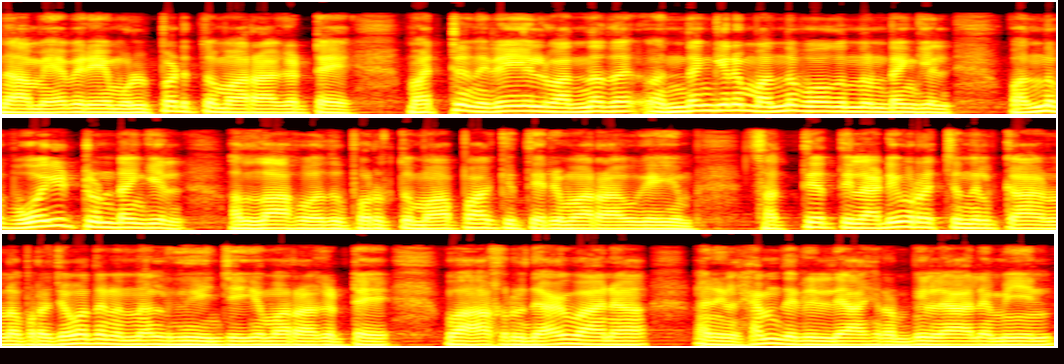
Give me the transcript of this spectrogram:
നാം ഏവരെയും ഉൾപ്പെടുത്തുമാറാകട്ടെ. മറ്റു നിലയിൽ വന്നത് എന്തെങ്കിലും വന്നു പോകുന്നുണ്ടെങ്കിൽ വന്നു പോയിട്ടുണ്ടെങ്കിൽ അള്ളാഹു അത് പുറത്ത് മാപ്പാക്കി തെരുമാറാവുകയും സത്യത്തിൽ അടിയുറച്ചു നിൽക്കാനുള്ള പ്രചോദനം നൽകുകയും ചെയ്യുമാറാകട്ടെ. വാഹൃദാന അനിൽ ഹംദുലില്ലാഹി റബ്ബിൽ ആലമീൻ.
